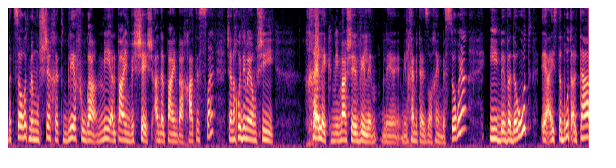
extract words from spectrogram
בצורת ממושכת בלי הפוגה מ-2006 עד 2011, שאנחנו יודעים היום שהיא חלק ממה שהביא למלחמת האזרחים בסוריה, היא בוודאות, אה, ההסתברות עלתה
